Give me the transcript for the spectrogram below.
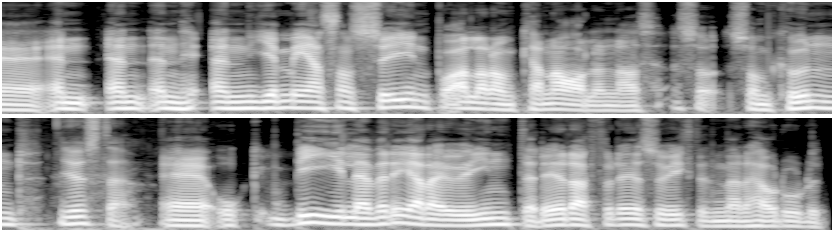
en, en, en, en gemensam syn på alla de kanalerna som kund. Just det. Eh, och vi levererar ju inte, det är därför det är så viktigt med det här ordet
